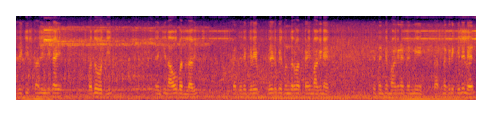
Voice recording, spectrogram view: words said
ब्रिटिशकालीन जी काही पदं होती त्यांची नावं बदलावी. काहीतरी ग्रेड ग्रेड पे संदर्भात काही मागण्या आहेत. ते त्यांच्या मागण्या त्यांनी शासनाकडे केलेल्या आहेत.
